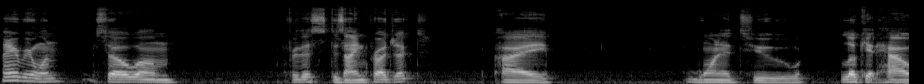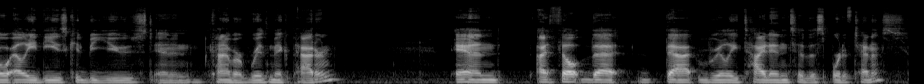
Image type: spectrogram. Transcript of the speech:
Hi everyone. So um, for this design project, I wanted to look at how LEDs could be used in kind of a rhythmic pattern. And I felt that that really tied into the sport of tennis.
